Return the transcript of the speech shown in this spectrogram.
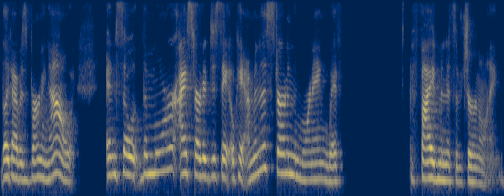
like I was burning out. And so the more I started to say, okay, I'm going to start in the morning with five minutes of journaling.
